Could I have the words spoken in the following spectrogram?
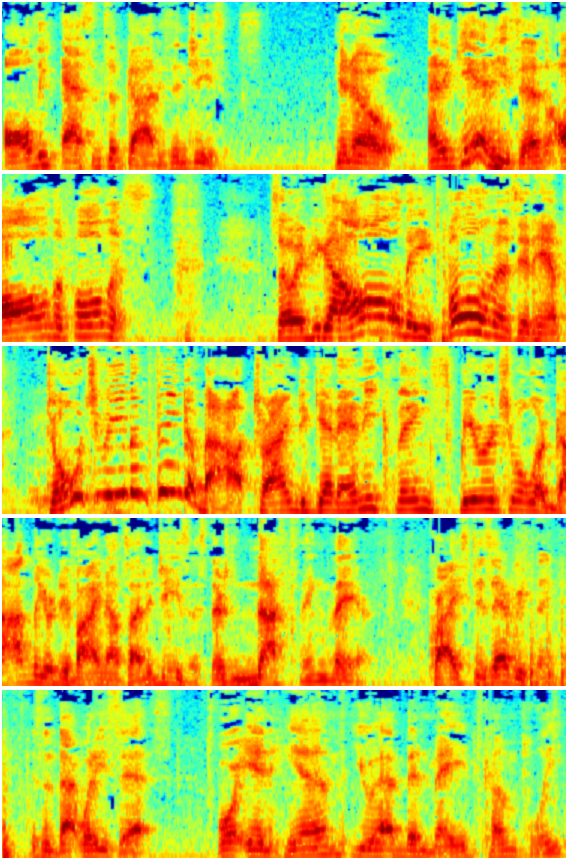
All the essence of God is in Jesus. You know, and again, he says, all the fullness. so if you got all the fullness in him, don't you even think about trying to get anything spiritual or godly or divine outside of Jesus. There's nothing there. Christ is everything. Isn't that what he says? For in him you have been made complete.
